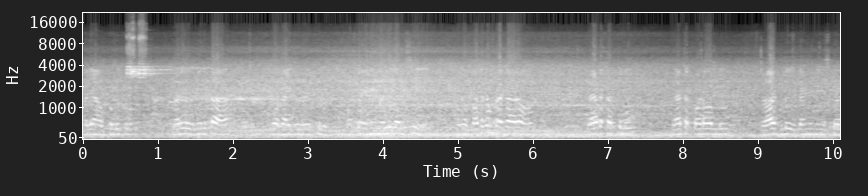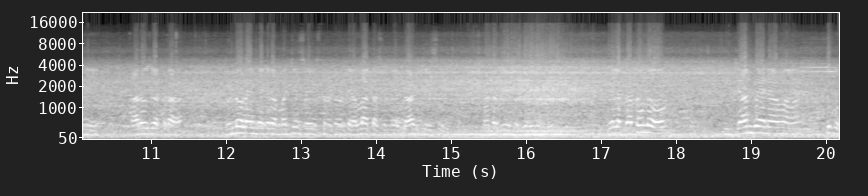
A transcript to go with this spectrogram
మరి ఆమె కొడుకు మరియు మిగతా ఒక ఐదుగురు వ్యక్తులు. మొత్తం ఎనిమిది మంది కలిసి ఒక పథకం ప్రకారం వేట కత్తులు వేట కొడవళ్ళు రాడ్లు ఇవన్నీ తీసుకొని ఆ రోజు అక్కడ రెండో లైన్ దగ్గర మద్యం సేవిస్తున్నటువంటి ఎల్లాకాశం మీద దాడి చేసి మర్డర్ చేయడం జరిగింది. వీళ్ళ గతంలో ఈ జాన్బీ అనే కొడుకు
